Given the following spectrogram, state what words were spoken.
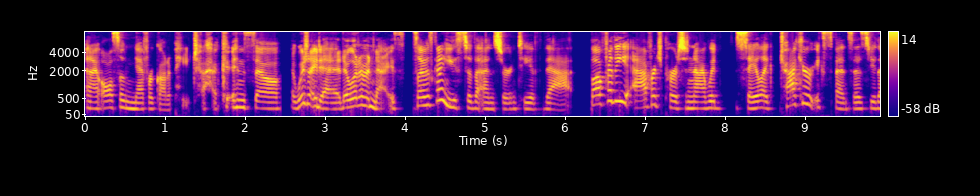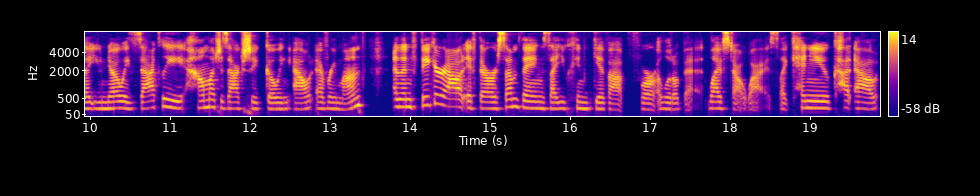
And I also never got a paycheck. And so I wish I did. It would have been nice. So I was kind of used to the uncertainty of that. But for the average person, I would say like track your expenses so that you know exactly how much is actually going out every month. And then figure out if there are some things that you can give up for a little bit, lifestyle wise. Like, can you cut out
